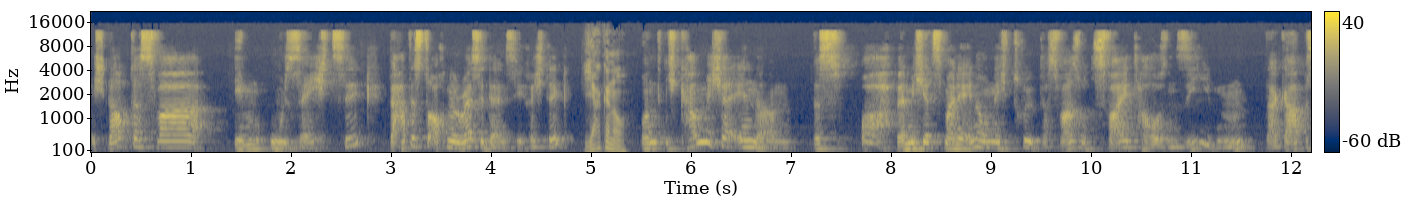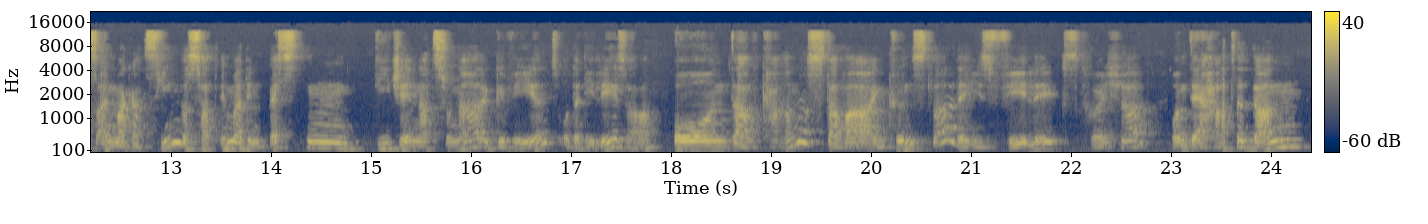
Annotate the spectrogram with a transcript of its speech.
Ich glaube, das war im U60. Da hattest du auch eine Residency, richtig? Ja, genau. Und ich kann mich erinnern, dass, oh, wenn mich jetzt meine Erinnerung nicht trügt, das war so 2007. Da gab es ein Magazin, das hat immer den besten DJ national gewählt oder die Leser. Und da kam es, da war ein Künstler, der hieß Felix Kröcher. Und der hatte dann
